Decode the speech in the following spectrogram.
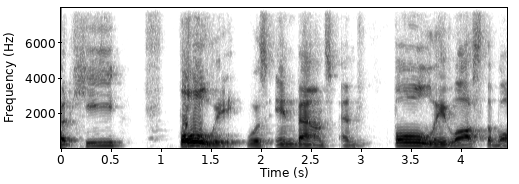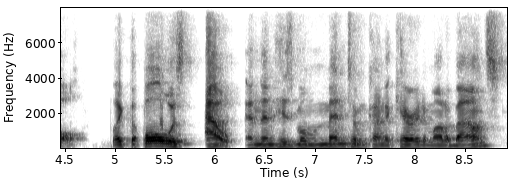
But he fully was in bounds and fully lost the ball. Like the ball was out and then his momentum kind of carried him out of bounds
